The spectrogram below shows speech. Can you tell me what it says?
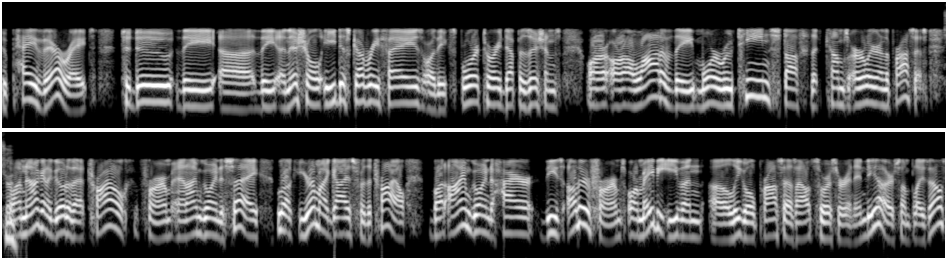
to pay their rates to do the uh, the initial e-discovery phase or the exploratory depositions or, or a lot of the more routine stuff that comes earlier in the process. Sure. So I'm now going to go to that trial firm and I'm going to say, look, you're my guys for the trial, but I'm going to hire these other firms, or maybe even a legal process outsourcer in India or someplace else,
